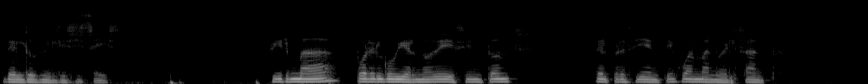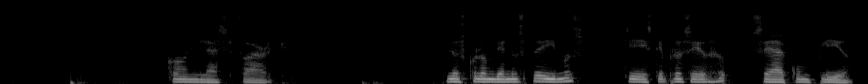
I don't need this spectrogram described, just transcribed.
del 2016, firmada por el gobierno de ese entonces del presidente Juan Manuel Santos con las FARC. Los colombianos pedimos que este proceso sea cumplido,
